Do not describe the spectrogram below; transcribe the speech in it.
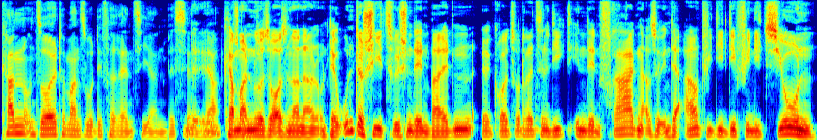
kann und sollte man so differenzieren ein bisschen. Äh, ja, kann man stimmt. nur so auseinanderhalten. Und der Unterschied zwischen den beiden äh, Kreuzworträtseln liegt in den Fragen, also in der Art, wie die Definition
